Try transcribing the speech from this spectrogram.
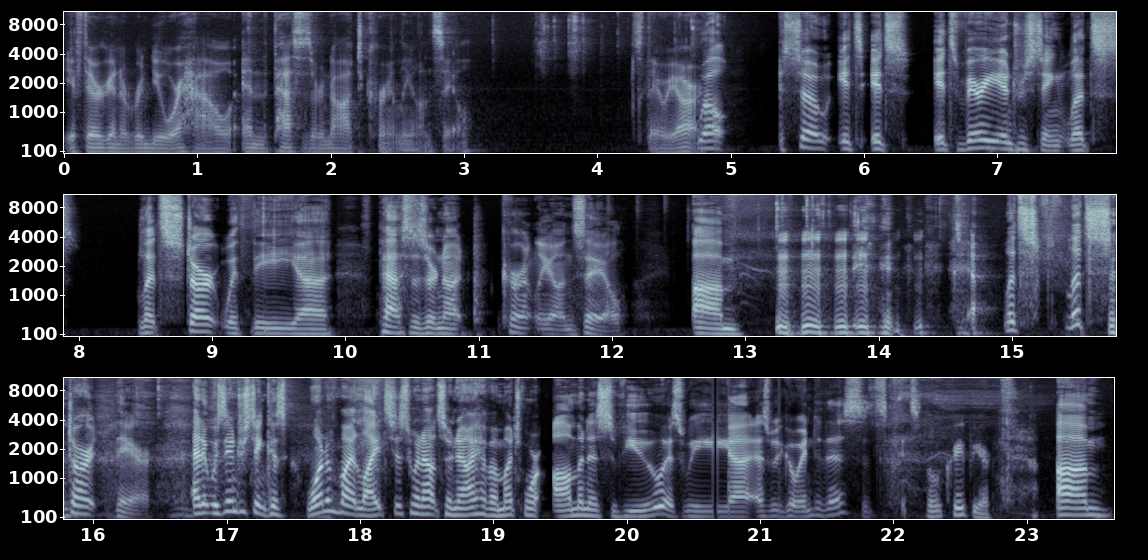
if they're going to renew or how, and the passes are not currently on sale. So there we are. Well, so it's it's it's very interesting. Let's let's start with the uh, passes are not currently on sale. Um, yeah. Let's let's start there. And it was interesting because one of my lights just went out, so now I have a much more ominous view as we uh, as we go into this. It's it's a little creepier. Um,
